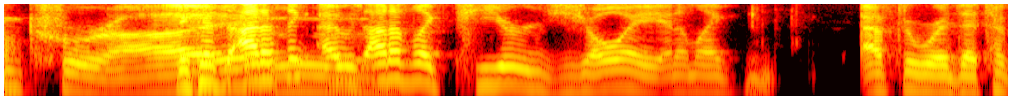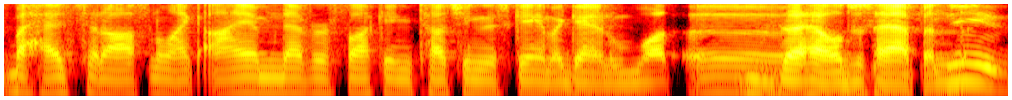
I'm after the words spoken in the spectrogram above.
him cry because I don't think I was out of like pure joy, and I'm like afterwards I took my headset off and I'm like I am never fucking touching this game again. What Uh, the hell just happened? See,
